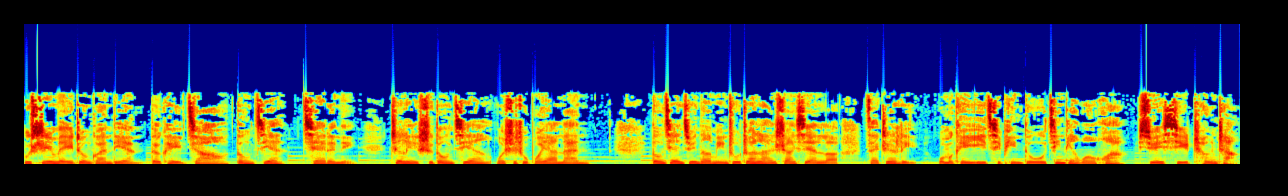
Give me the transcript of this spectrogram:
不是每一种观点都可以叫洞见。亲爱的你，这里是洞见，我是主播亚楠。洞见君的名著专栏上线了，在这里我们可以一起品读经典文化，学习成长。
